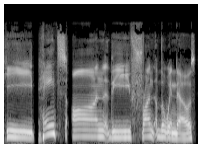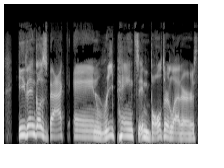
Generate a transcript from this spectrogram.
He paints on the front of the windows. He then goes back and repaints in bolder letters.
